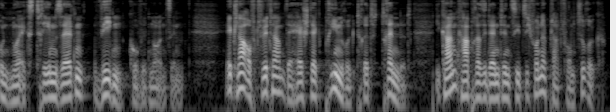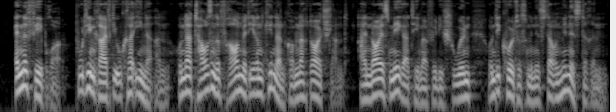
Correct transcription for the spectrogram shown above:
und nur extrem selten wegen Covid-19. Eklar auf Twitter, der Hashtag Prien-Rücktritt trendet. Die KMK-Präsidentin zieht sich von der Plattform zurück. Ende Februar. Putin greift die Ukraine an. Hunderttausende Frauen mit ihren Kindern kommen nach Deutschland. Ein neues Megathema für die Schulen und die Kultusminister und Ministerinnen.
